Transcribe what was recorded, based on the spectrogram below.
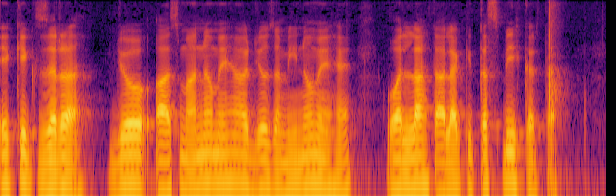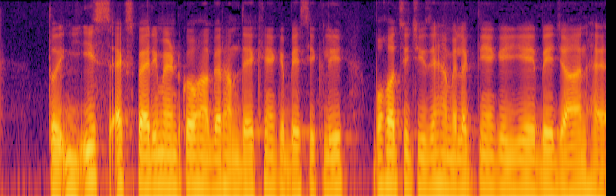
एक एक ज़रा जो आसमानों में है और जो ज़मीनों में है वो अल्लाह ताला की तस्बीह करता है। तो इस एक्सपेरिमेंट को अगर हम देखें कि बेसिकली बहुत सी चीज़ें हमें लगती हैं कि ये बेजान है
